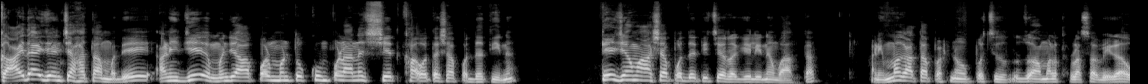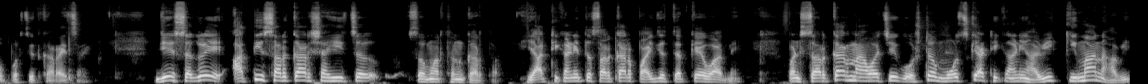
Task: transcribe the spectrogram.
कायदा आहे ज्यांच्या हातामध्ये आणि जे म्हणजे आपण म्हणतो कुंपणानं शेत खावं तशा पद्धतीनं ते जेव्हा अशा पद्धतीचे रगेलीनं वागतात आणि मग आता प्रश्न उपस्थित होतो जो आम्हाला थोडासा वेगळा उपस्थित करायचा आहे. जे सगळे अति सरकारशाहीचं समर्थन करतात. या ठिकाणी तर सरकार पाहिजे त्यात काही वाद नाही. पण सरकार नावाची गोष्ट मोजक्या ठिकाणी हवी किमान हवी.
